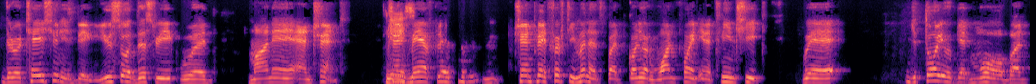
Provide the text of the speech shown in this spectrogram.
the rotation is big. You saw this week with Mane and Trent. Trent yes. may have played Trent played 50 minutes, but only got one point in a clean sheet where you thought you'll get more, but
